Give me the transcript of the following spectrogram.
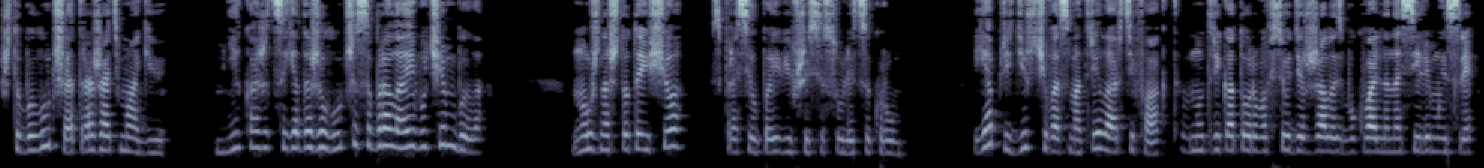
чтобы лучше отражать магию. Мне кажется, я даже лучше собрала его, чем было. «Нужно что-то еще?» — спросил появившийся с улицы Крум. Я придирчиво осмотрела артефакт, внутри которого все держалось буквально на силе мысли,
